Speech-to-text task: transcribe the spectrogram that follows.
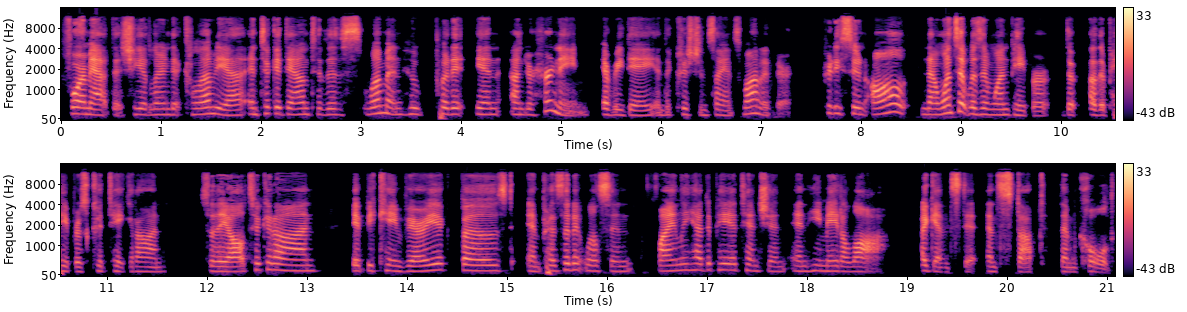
format that she had learned at Columbia and took it down to this woman who put it in under her name every day in the Christian Science Monitor. Pretty soon, all now, once it was in one paper, the other papers could take it on. So they all took it on it became very exposed, and President Wilson finally had to pay attention and he made a law against it and stopped them cold.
